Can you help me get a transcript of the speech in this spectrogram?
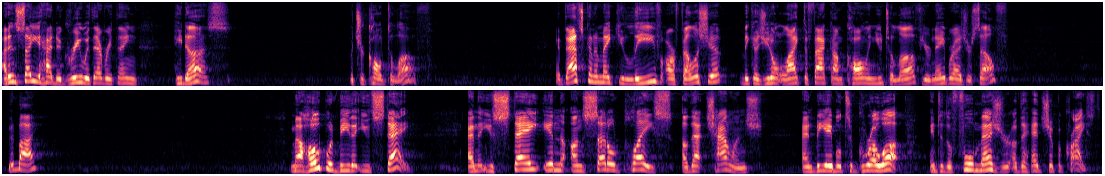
I didn't say you had to agree with everything he does, but you're called to love. If that's going to make you leave our fellowship because you don't like the fact I'm calling you to love your neighbor as yourself, goodbye. My hope would be that you stay and that you stay in the unsettled place of that challenge and be able to grow up into the full measure of the headship of Christ.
